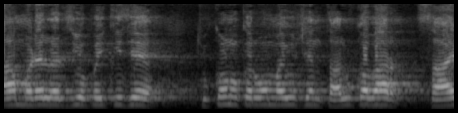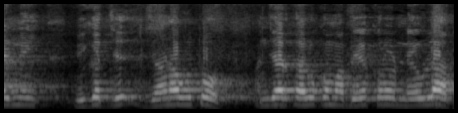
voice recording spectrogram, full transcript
આ મળેલ અરજીઓ પૈકી જે ચૂકવણું કરવામાં આવ્યું છે તાલુકાવાર સહાયની વિગત જણાવું તો, અંજાર તાલુકામાં બે કરોડ નેવ લાખ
